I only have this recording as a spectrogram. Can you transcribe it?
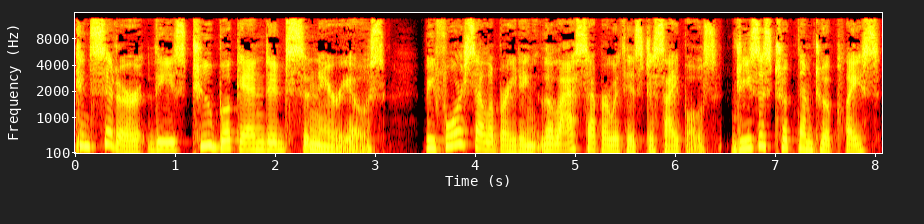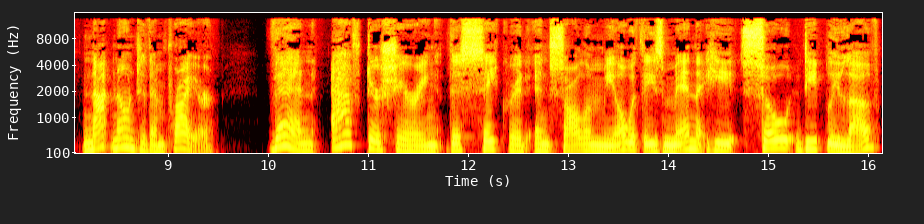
Consider these two bookended scenarios. Before celebrating the Last Supper with his disciples, Jesus took them to a place not known to them prior. Then, after sharing this sacred and solemn meal with these men that he so deeply loved,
